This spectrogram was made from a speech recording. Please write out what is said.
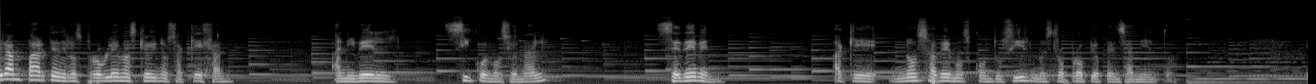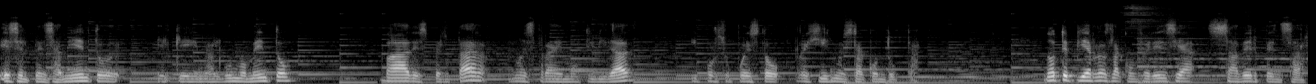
Gran parte de los problemas que hoy nos aquejan a nivel psicoemocional se deben a que no sabemos conducir nuestro propio pensamiento. Es el pensamiento el que en algún momento va a despertar nuestra emotividad y por supuesto regir nuestra conducta. No te pierdas la conferencia Saber Pensar,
